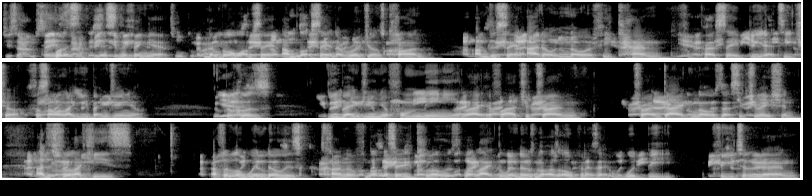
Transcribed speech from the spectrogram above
Do you see what I'm saying? well. So This, I is, this is the thing, yeah. talk about Remember what I'm saying. I'm not saying that Roy Jones can't. I'm just saying I don't know if he can Yeah. per se be that teacher for someone like Eubank Jr. yeah. Because Eubank Jr. for me, like if I had to try and try and diagnose that situation, I just feel like he's. I feel the window is kind of not necessarily closed, but like the window is not as open as it would be for you to learn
